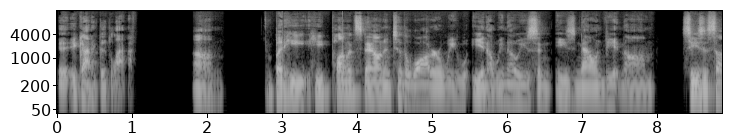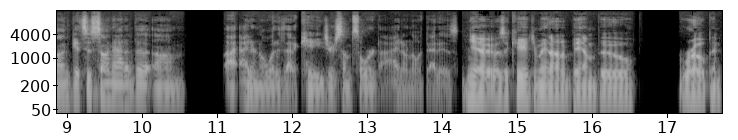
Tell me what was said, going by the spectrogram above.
it, it, got a good laugh. Um, but he he plummets down into the water. We you know we know he's in he's now in Vietnam. Sees his son, gets his son out of the um, I, I don't know what is that a cage or some sort. I don't know what that is. Yeah, it was a cage made out of bamboo, rope, and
